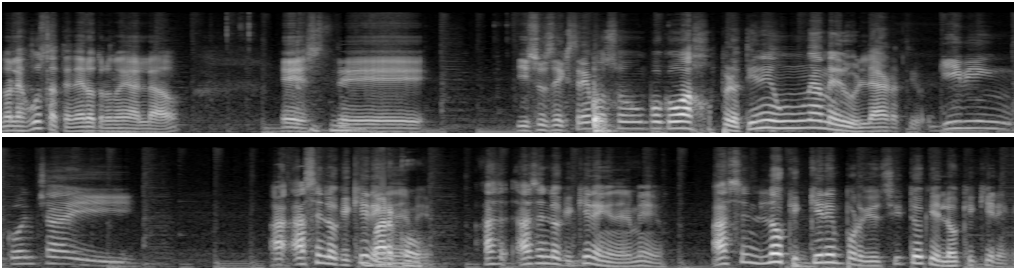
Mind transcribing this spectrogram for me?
no les gusta tener otro 9 al lado. Este. Y sus extremos son un poco bajos, pero tienen una medular, tío. Giving, Concha y. ha- hacen lo que quieren en Barco. el medio. Ha- hacen lo que quieren en el medio. Hacen lo que quieren por Diosito que lo que quieren.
